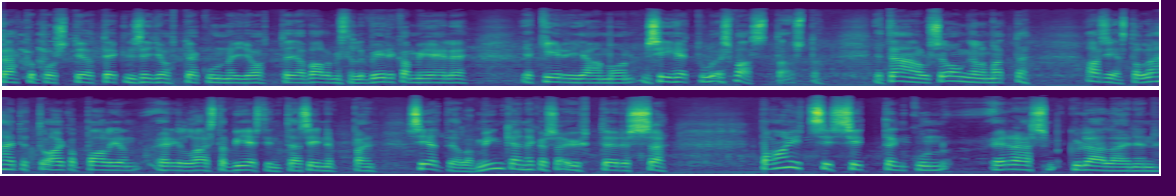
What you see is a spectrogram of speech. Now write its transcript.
sähköpostia teknisen johtaja, kunnanjohtaja, valmistelle virkamiehelle ja kirjaamoon, niin siihen ei edes vastausta. Ja tämä on ollut se ongelma, että asiasta on lähetetty aika paljon erilaista viestintää sinne päin. Sieltä ei olla minkäännäköisessä yhteydessä, paitsi sitten kun eräs kyläläinen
